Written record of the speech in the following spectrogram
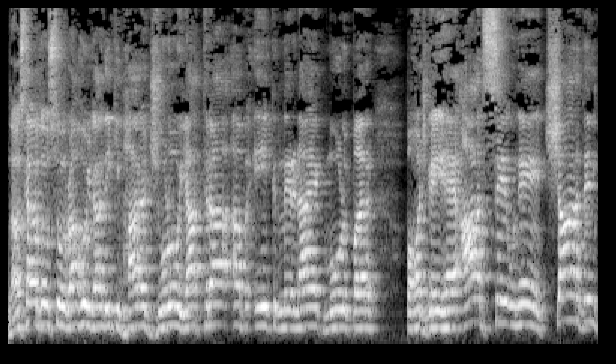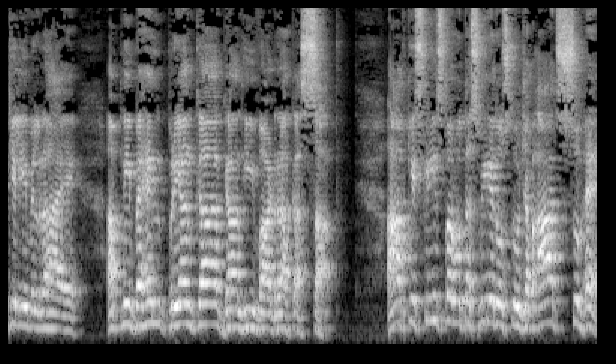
नमस्कार दोस्तों, राहुल गांधी की भारत जोड़ो यात्रा अब एक निर्णायक मोड़ पर पहुँच गई है। आज से उन्हें चार दिन के लिए मिल रहा है अपनी बहन प्रियंका गांधी वाड्रा का साथ। आपकी स्क्रीन पर वो तस्वीरें दोस्तों, जब आज सुबह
